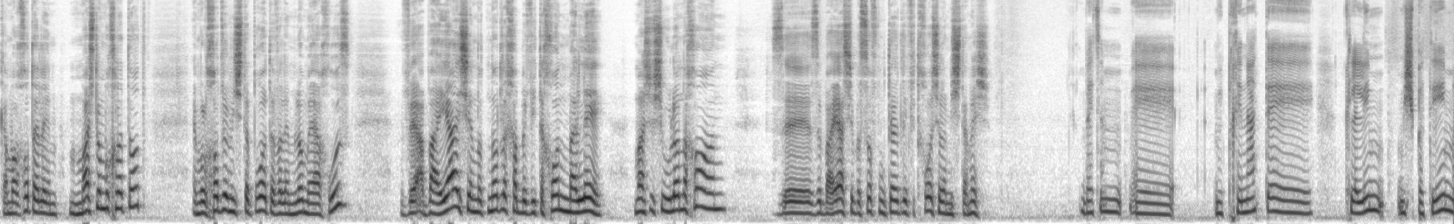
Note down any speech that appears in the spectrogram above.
כי המערכות האלה הן ממש לא מוחלטות, הן הולכות ומשתפרות, אבל הן לא מאה אחוז, והבעיה היא שהן נותנות לך בביטחון מלא משהו שהוא לא נכון, זה, זה בעיה שבסוף מוטלת לפתחו של המשתמש. בעצם אה, מבחינת כללים משפטיים,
